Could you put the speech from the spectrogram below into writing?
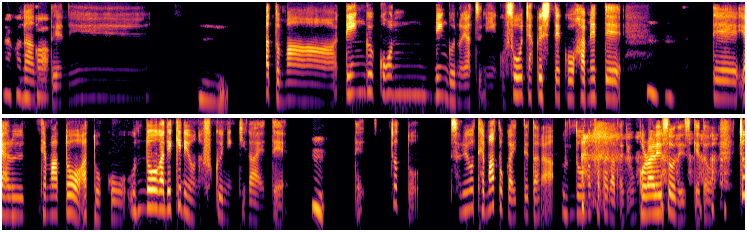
なかなのなか。でね。うん。あと、まあ、リングコン、リングのやつにこう装着して、こう、はめて、うんうん。で、やる手間と、あと、こう、運動ができるような服に着替えて、うんで、ちょっと、それを手間とか言ってたら、運動の方々に怒られそうですけど、ちょ、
